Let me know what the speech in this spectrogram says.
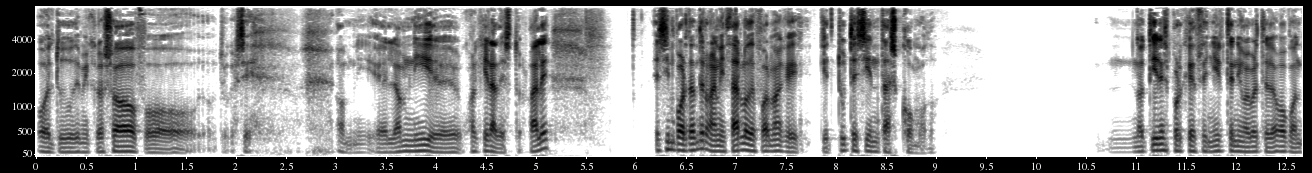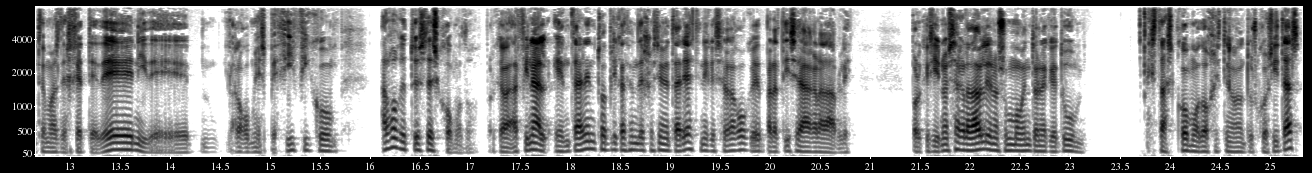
o el Todo de Microsoft o yo qué sé, Omni, el Omni, eh, cualquiera de estos, ¿vale? Es importante organizarlo de forma que, que tú te sientas cómodo. No tienes por qué ceñirte ni volverte luego con temas de GTD ni de algo muy específico. Algo que tú estés cómodo. Porque al final, entrar en tu aplicación de gestión de tareas tiene que ser algo que para ti sea agradable. Porque si no es agradable, no es un momento en el que tú estás cómodo gestionando tus cositas,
